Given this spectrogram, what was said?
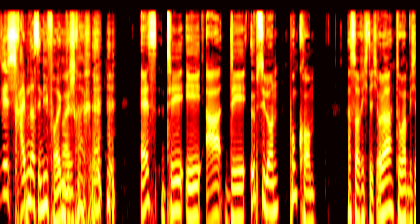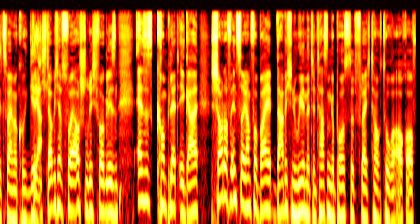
wir schreiben das in die Folgenbeschreibung. S-T-E-A-D-Y.com. Das war richtig, oder? Du hast mich jetzt zweimal korrigiert. Ja. Ich glaube, ich habe es vorher auch schon richtig vorgelesen. Es ist komplett egal. Schaut auf Instagram vorbei. Da habe ich ein Reel mit den Tassen gepostet. Vielleicht taucht Tore auch auf.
